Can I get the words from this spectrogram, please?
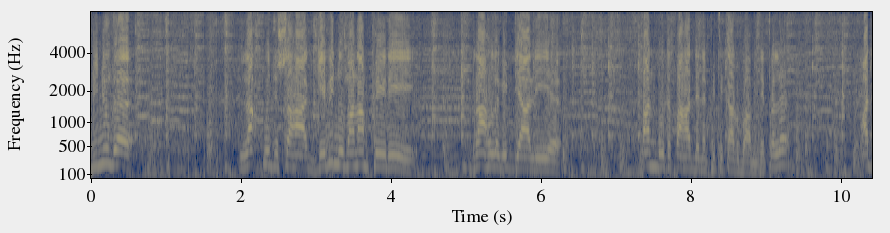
මිනුග ලක්විදු සහ ගෙවිඳු මනම්පේරේ රාහුල විද්‍යාලීය පන්දුවට පහදෙන පිතිකරුවන් දෙපළ. අද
